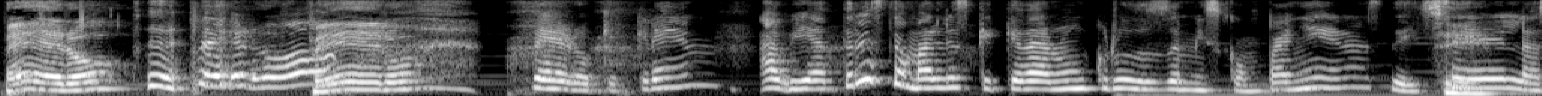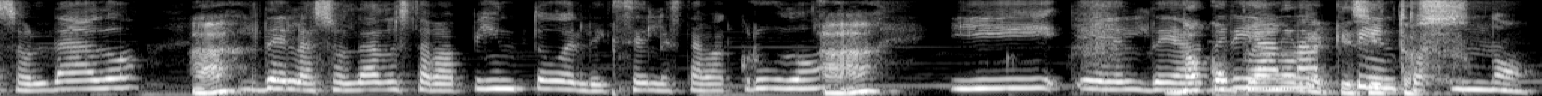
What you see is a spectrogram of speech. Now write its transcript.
pero, Pero, pero, pero, ¿qué creen? Había tres tamales que quedaron crudos de mis compañeras, de Ixel, la soldado. ah, De la soldado estaba pinto, el de Ixel estaba crudo. ah, Y el de No los Adriana requisitos. Pinto, no.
